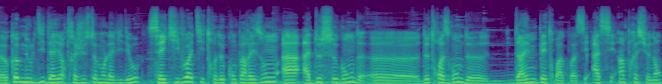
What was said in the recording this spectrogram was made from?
Euh, comme nous le dit d'ailleurs très justement la vidéo, ça équivaut à titre de comparaison à, à 2 secondes, 2-3 secondes de- d'un MP3, quoi. C'est assez impressionnant.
